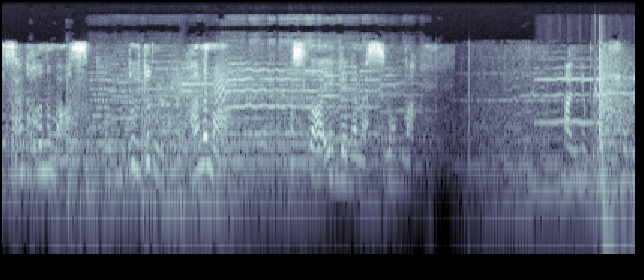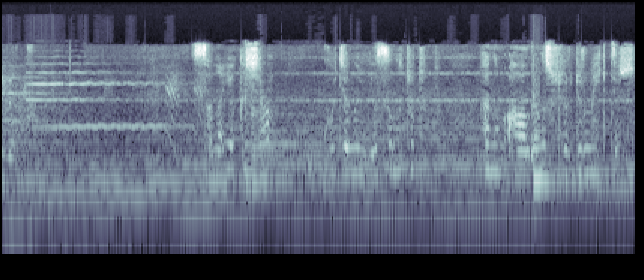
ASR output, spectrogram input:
Sen hanım ağasın. Duydun mu? Hanım ağa. Asla evlenemezsin onunla. Anne bunun sonu yok. Sana yakışan kocanın yasını tutup hanım ağalığını sürdürmektir.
